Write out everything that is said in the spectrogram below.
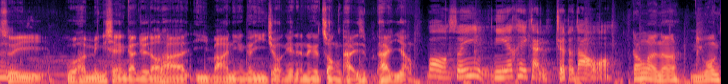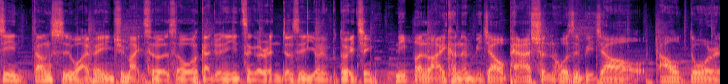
所以我很明显感觉到她一八年跟一九年的那个状态是不太一样。不，所以你也可以感觉得到哦。当然呢，你忘记当时我还陪你去买车的时候，我感觉你整个人就是有点不对劲。你本来可能比较 passion 或是比较 outdoor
